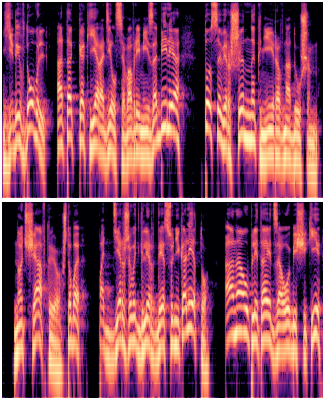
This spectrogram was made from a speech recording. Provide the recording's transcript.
Еды вдоволь, а так как я родился во время изобилия, то совершенно к ней равнодушен. Но чавкаю, чтобы поддерживать Глердесу Николетту. Она уплетает за обе щеки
